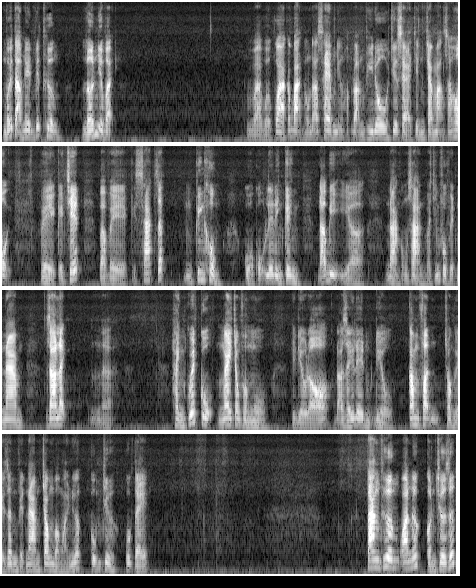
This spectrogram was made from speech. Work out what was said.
mới tạo nên vết thương lớn như vậy. Và vừa qua các bạn cũng đã xem những đoạn video chia sẻ trên trang mạng xã hội về cái chết và về cái xác rất kinh khủng của cụ Lê Đình Kình đã bị ờ, Đảng Cộng sản và Chính phủ Việt Nam ra lệnh ờ, hành quyết cụ ngay trong phòng ngủ thì điều đó đã dấy lên một điều căm phẫn cho người dân Việt Nam trong và ngoài nước cũng như quốc tế. Tang thương oan ức còn chưa dứt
